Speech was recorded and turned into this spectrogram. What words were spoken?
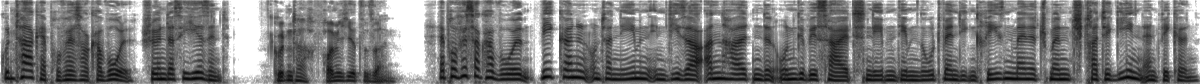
Guten Tag, Herr Professor Kavol. Schön, dass Sie hier sind. Guten Tag, freue mich hier zu sein. Herr Professor Kavol, wie können Unternehmen in dieser anhaltenden Ungewissheit neben dem notwendigen Krisenmanagement Strategien entwickeln?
